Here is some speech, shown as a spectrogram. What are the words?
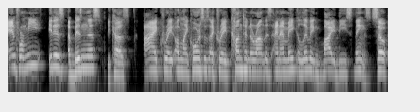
And for me, it is a business because I create online courses, I create content around this, and I make a living by these things. So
